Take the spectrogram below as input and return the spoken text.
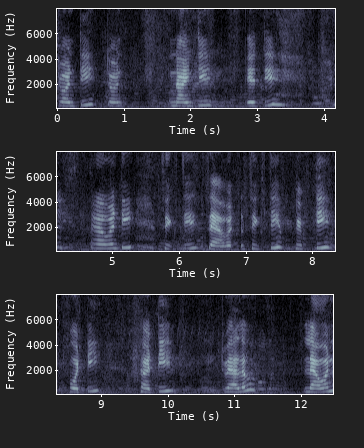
20 20 90 80 70 60 7 60 50 40 30 12 11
